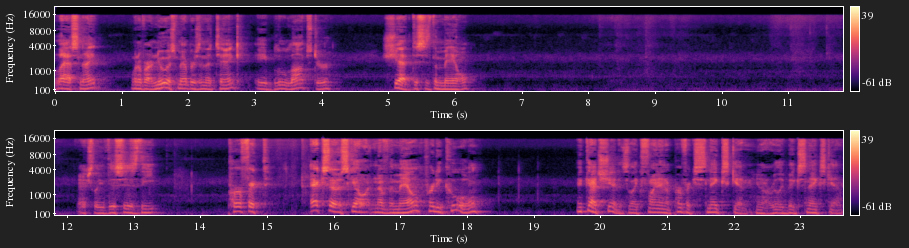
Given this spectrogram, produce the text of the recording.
Last night, one of our newest members in the tank, a blue lobster, shed. This is the male. Actually, this is the perfect exoskeleton of the male. Pretty cool. It got shit. It's like finding a perfect snake skin, you know, a really big snake skin.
